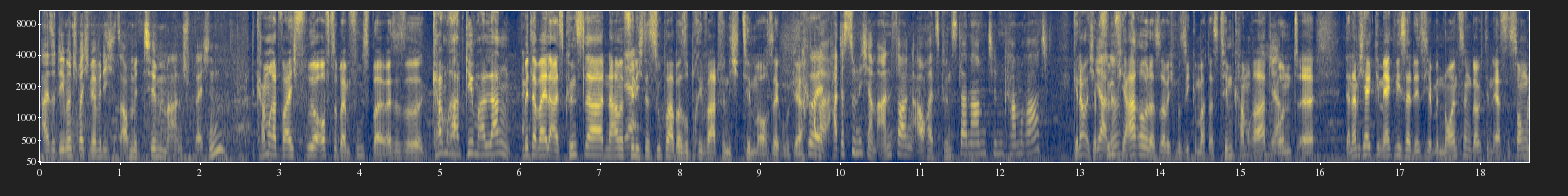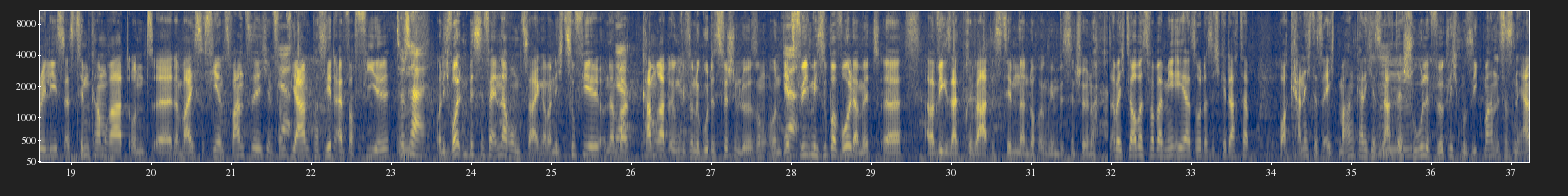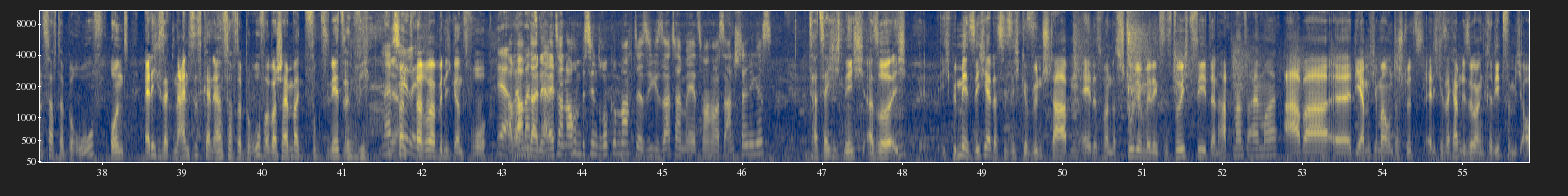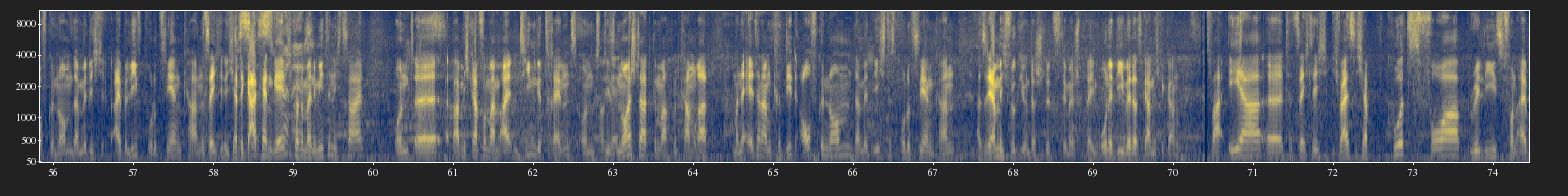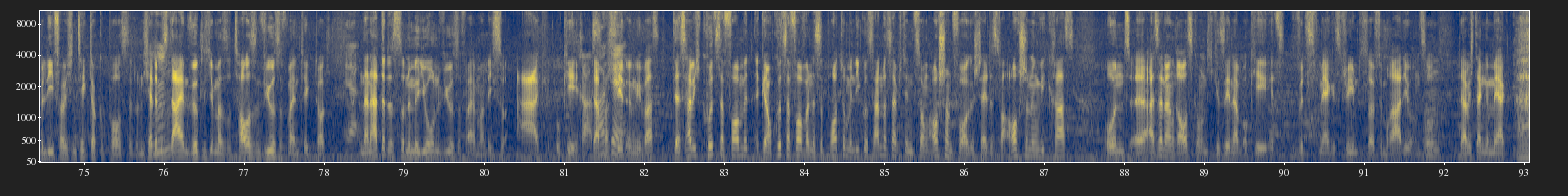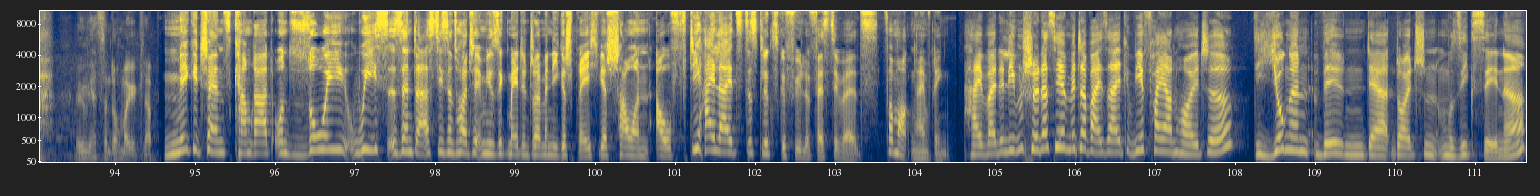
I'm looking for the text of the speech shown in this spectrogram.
Also dementsprechend werden wir dich jetzt auch mit Tim ansprechen. Kamerad war ich früher oft so beim Fußball. Weißt du, so, Kamerad, geh mal lang. Mittlerweile als Künstlername ja. finde ich das super, aber so privat finde ich Tim auch sehr gut, ja. Cool. Aber hattest du nicht am Anfang auch als Künstlernamen Tim Kamerad? Genau, ich habe ja, fünf ne? Jahre oder so habe ich Musik gemacht als Tim Kamrat ja. und äh, dann habe ich halt gemerkt, wie es halt ist. Ich habe mit 19, glaube ich, den ersten Song released als Tim Kamrat und äh, dann war ich so 24. In fünf ja. Jahren passiert einfach viel. Total. Und ich wollte ein bisschen Veränderungen zeigen, aber nicht zu viel und dann war Kamrat irgendwie so eine gute Zwischenlösung und jetzt fühle ich mich super wohl damit. Äh, aber wie gesagt, privat ist Tim dann doch irgendwie ein bisschen schöner. Aber ich glaube, es war bei mir eher so, dass ich gedacht habe, boah, kann ich das echt machen? Kann ich jetzt mhm. nach der mhm. Schule wirklich Musik machen? Ist das ein ernsthafter Beruf? Und ehrlich gesagt, nein, es ist kein ernsthafter Beruf, aber scheinbar funktioniert es irgendwie. Natürlich. Und darüber bin ich ganz froh. Aber haben deine Eltern auch ein bisschen Druck gemacht, dass sie gesagt haben, jetzt machen wir was Anständiges? Tatsächlich nicht. Also ich, ich bin mir sicher, dass sie sich gewünscht haben, ey, dass man das Studium wenigstens durchzieht, dann hat man es einmal. Aber äh, die haben mich immer unterstützt. Ehrlich gesagt haben die sogar einen Kredit für mich aufgenommen, damit ich I Believe produzieren kann. Ich hatte gar kein Geld, ich konnte meine Miete nicht zahlen und äh, habe mich gerade von meinem alten Team getrennt und okay. diesen Neustart gemacht mit Kamerad. Meine Eltern haben einen Kredit aufgenommen, damit ich das produzieren kann. Also die haben mich wirklich unterstützt dementsprechend. Ohne die wäre das gar nicht gegangen. Es war eher äh, tatsächlich, ich weiß, ich habe kurz vor Release von I Believe habe ich einen TikTok gepostet und ich hatte mhm. bis dahin wirklich immer so 1000 Views auf meinen TikToks ja. und dann hatte das so eine Million Views auf einmal und ich so, ah, okay, Krass. da passiert okay. irgendwie was. Das habe ich kurz davor mit, genau, kurz davor war eine Support-Tour mit Nico Santos, habe ich den Song auch schon vorgestellt, das war auch schon irgendwie krass und äh, als er dann rauskam und ich gesehen habe, okay, jetzt wird es mehr gestreamt, es läuft im Radio und so, mhm. da habe ich dann gemerkt, ah, irgendwie hat es dann doch mal geklappt. Mickey Chance, Kamrat und Zoe Wies sind das. Die sind heute im Music Made in Germany Gespräch. Wir schauen auf die Highlights des Glücksgefühle Festivals vom Hockenheimring. Hi, meine Lieben, schön, dass ihr mit dabei seid. Wir feiern heute die jungen Wilden der deutschen Musikszene.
